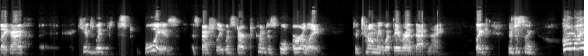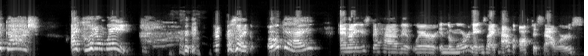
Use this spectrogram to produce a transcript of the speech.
like I've kids with boys, especially, would start to come to school early to tell me what they read that night. Like they're just like, "Oh my gosh, I couldn't wait." I was like, "Okay." And I used to have it where in the mornings I'd have office hours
